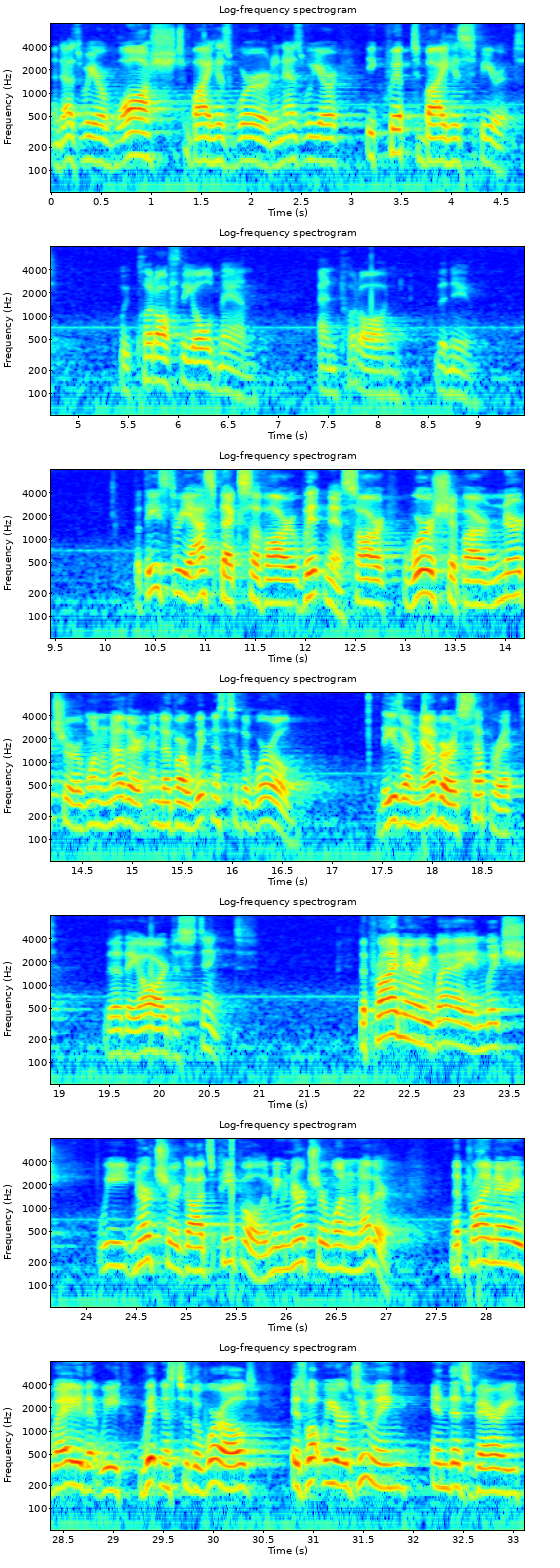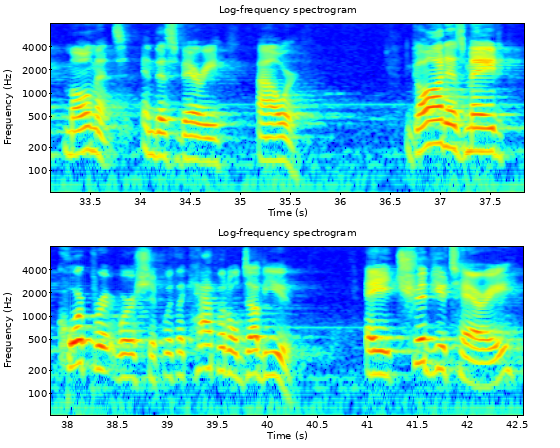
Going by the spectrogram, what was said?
And as we are washed by his word and as we are equipped by his spirit, we put off the old man and put on the new. But these three aspects of our witness, our worship, our nurture one another, and of our witness to the world, these are never separate, though they are distinct. The primary way in which we nurture God's people and we nurture one another. The primary way that we witness to the world is what we are doing in this very moment, in this very hour. God has made corporate worship with a capital W a tributary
